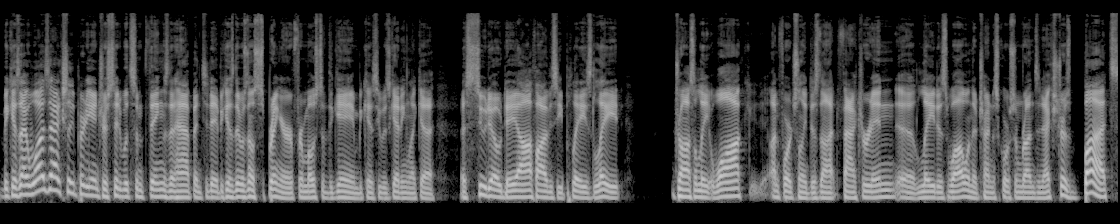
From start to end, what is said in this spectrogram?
because I was actually pretty interested with some things that happened today because there was no Springer for most of the game because he was getting like a, a pseudo day off. Obviously, plays late, draws a late walk. Unfortunately, does not factor in uh, late as well when they're trying to score some runs and extras. But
